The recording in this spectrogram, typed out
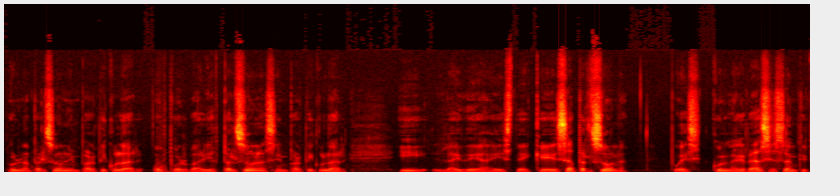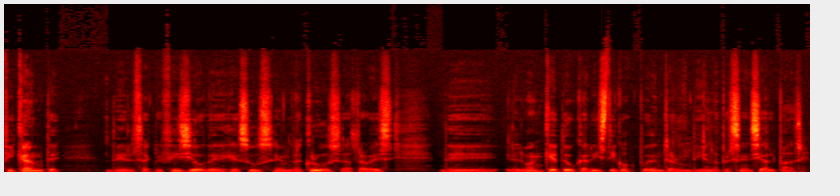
por una persona en particular o por varias personas en particular, y la idea es de que esa persona, pues con la gracia santificante del sacrificio de Jesús en la cruz, a través del banquete eucarístico, puede entrar un día en la presencia del Padre.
